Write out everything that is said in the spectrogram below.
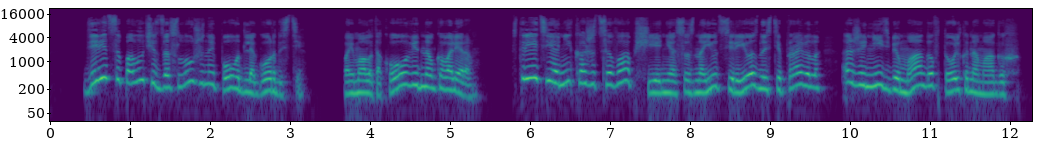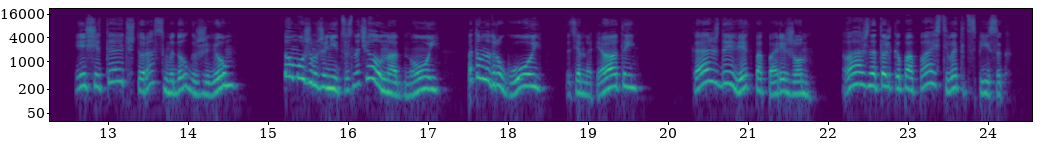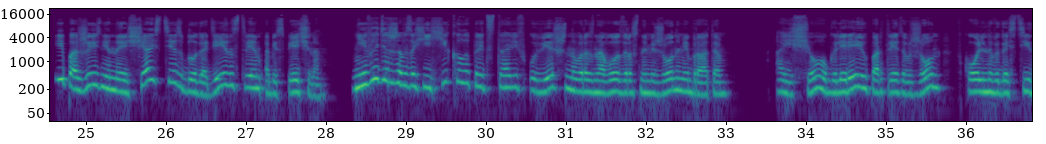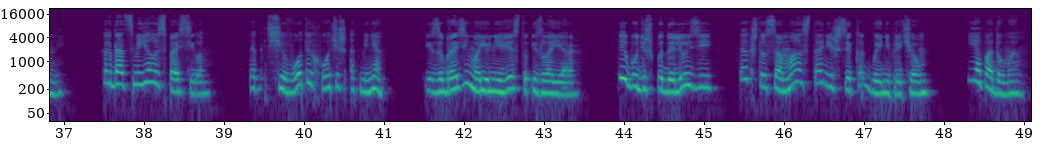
девица получит заслуженный повод для гордости. Поймала такого видного кавалера. С третьей они, кажется, вообще не осознают серьезности правила о женитьбе магов только на магах. И считают, что раз мы долго живем, то можем жениться сначала на одной, потом на другой, затем на пятой. Каждый век по паре жен. Важно только попасть в этот список, и пожизненное счастье с благоденствием обеспечено. Не выдержав, захихикала, представив увешанного разновозрастными женами брата а еще галерею портретов жен в Кольновой гостиной. Когда отсмеялась, спросила, «Так чего ты хочешь от меня? Изобрази мою невесту из Лояра. Ты будешь под иллюзией, так что сама останешься как бы и ни при чем. Я подумаю.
